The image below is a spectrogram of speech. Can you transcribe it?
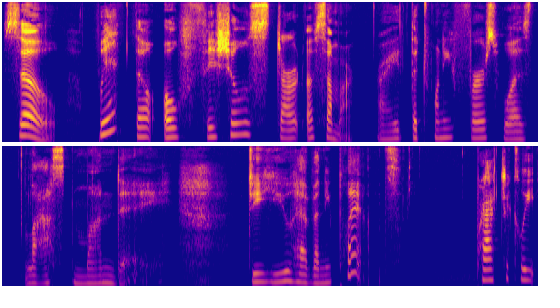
So, with the official start of summer, right? The 21st was last Monday. Do you have any plans? Practically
